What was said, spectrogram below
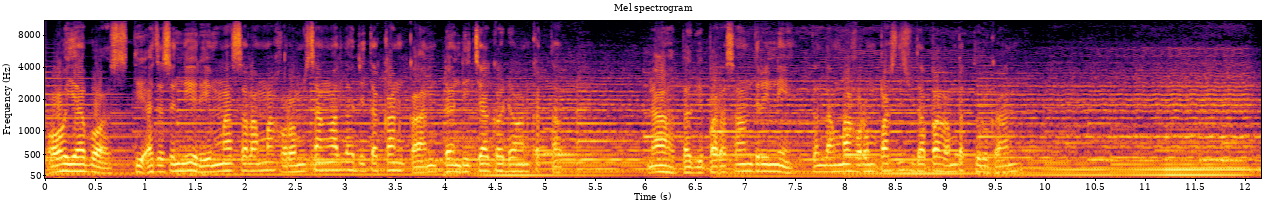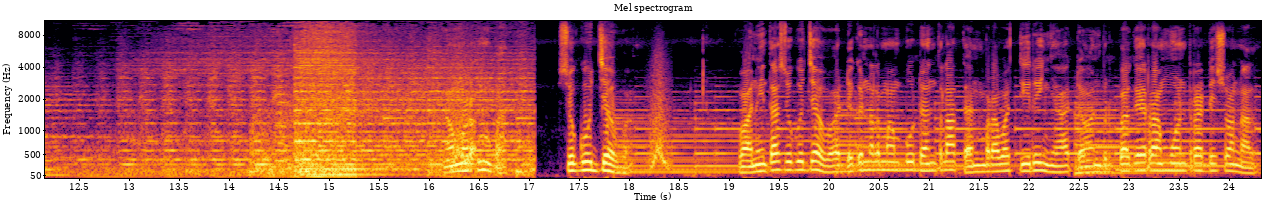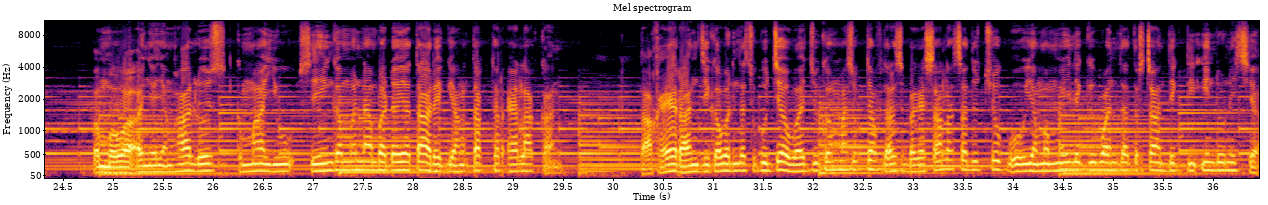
Oh ya bos, di Aceh sendiri masalah mahram sangatlah ditekankan dan dijaga dengan ketat. Nah, bagi para santri nih, tentang mahram pasti sudah paham betul kan? Nomor 4. Suku Jawa Wanita suku Jawa dikenal mampu dan telaten merawat dirinya dengan berbagai ramuan tradisional. Pembawaannya yang halus, kemayu, sehingga menambah daya tarik yang tak terelakkan. Tak heran jika wanita suku Jawa juga masuk daftar sebagai salah satu suku yang memiliki wanita tercantik di Indonesia.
